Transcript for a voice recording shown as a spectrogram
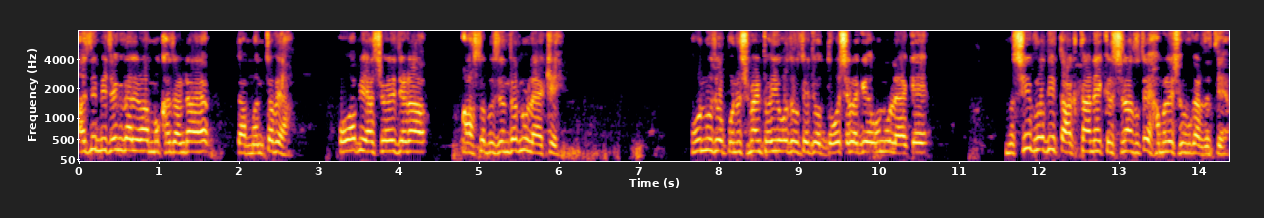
ਅੱਜ ਦੀ ਮੀਟਿੰਗ ਦਾ ਜਿਹੜਾ ਮੁੱਖ ਏਜੰਡਾ ਹੈ, ਜਾਂ ਮੰਤਵ ਆ, ਉਹ ਵੀ ਇਸ ਵੇਲੇ ਜਿਹੜਾ ਪਾਸਟਰ ਬਜਿੰਦਰ ਨੂੰ ਲੈ ਕੇ, ਉਹਨੂੰ ਜੋ ਪੁਨਿਸ਼ਮੈਂਟ ਹੋਈ, ਉਹਦੇ ਉੱਤੇ ਜੋ ਦੋਸ਼ ਲੱਗੇ, ਉਹਨੂੰ ਲੈ ਕੇ ਮਸੀਹ ਵਿਰੋਧੀ ਤਾਕਤਾਂ ਨੇ ਕ੍ਰਿਸਚਨਾਂ ਦੇ ਉੱਤੇ ਹਮਲੇ ਸ਼ੁਰੂ ਕਰ ਦਿੱਤੇ ਆ।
